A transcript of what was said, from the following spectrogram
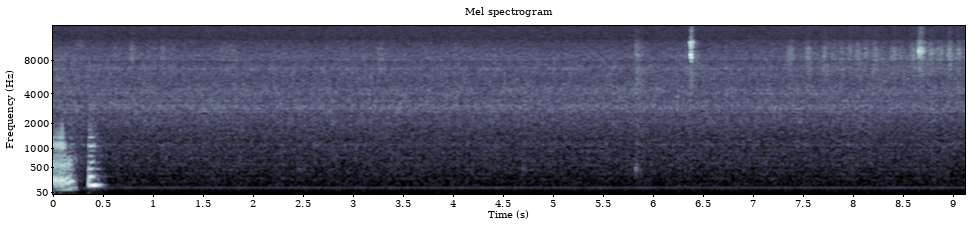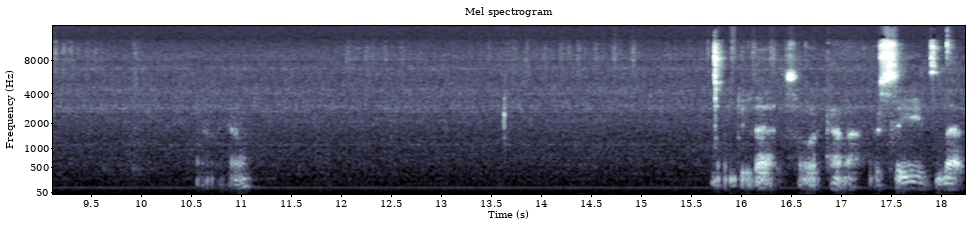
Mm-hmm. There we go. And do that so it kind of recedes and that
